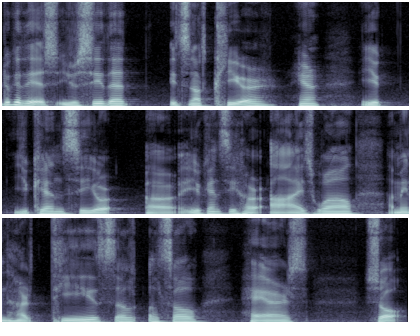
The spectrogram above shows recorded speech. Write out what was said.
look at this. You see that it's not clear here. You you can see your uh, you can see her eyes well. I mean, her teeth also, hairs. So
